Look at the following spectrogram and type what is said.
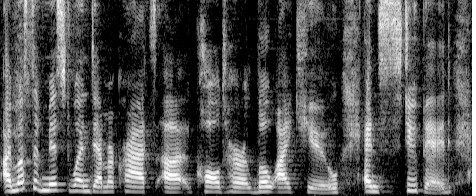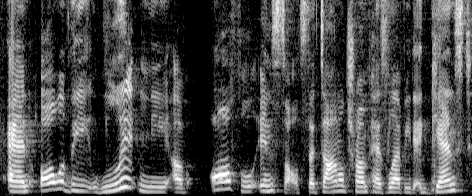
I must have missed when Democrats uh, called her low IQ and stupid, and all of the litany of awful insults that Donald Trump has levied against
